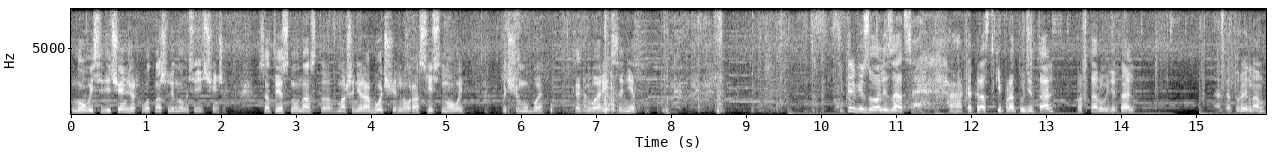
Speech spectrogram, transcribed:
новый CD-ченджер? Вот нашли новый CD-ченджер. Соответственно, у нас в машине рабочий, но раз есть новый, почему бы, как говорится, нет. Теперь визуализация. А, как раз таки про ту деталь, про вторую деталь, а, которую нам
